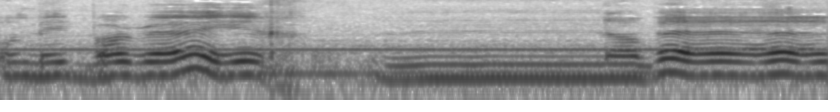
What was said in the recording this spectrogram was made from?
ומתברך נובם.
